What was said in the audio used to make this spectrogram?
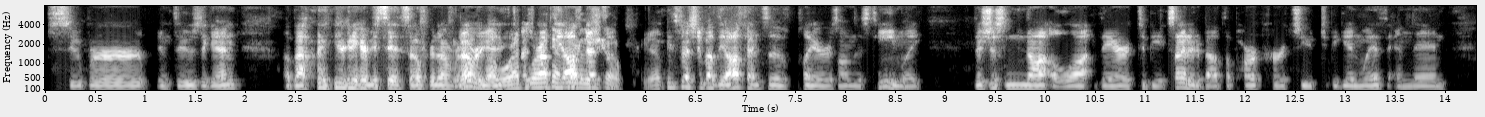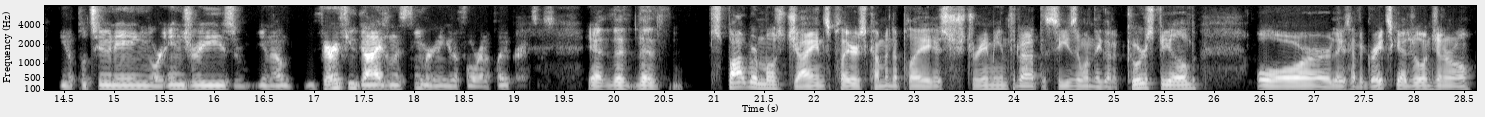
super enthused again about you're gonna hear me say this over and over and over again. We're at, we're at that part of the. Yep. Especially about the offensive players on this team. Like there's just not a lot there to be excited about. The park hurts you to begin with, and then you know, platooning or injuries. You know, very few guys on this team are going to get a full run of play appearances. Yeah, the the spot where most Giants players come into play is streaming throughout the season when they go to Coors Field, or they have a great schedule in general,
